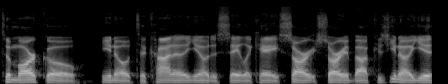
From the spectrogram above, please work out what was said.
to Marco you know, to kind of, you know, to say like, hey, sorry, sorry about because you know, you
